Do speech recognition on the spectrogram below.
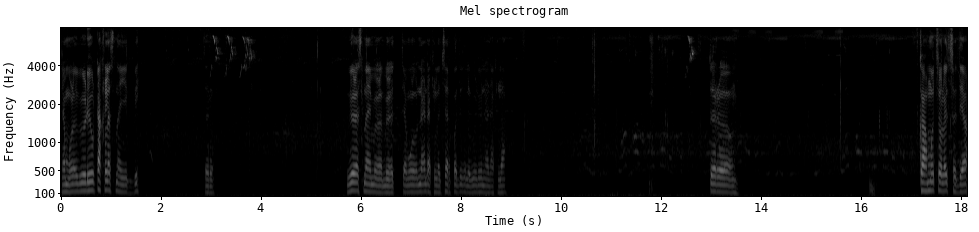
त्यामुळे व्हिडिओ टाकलाच नाही एक बी. तर वेळच नाही मिळ मिळत. त्यामुळं नाही टाकला. चार पाच दिवसाला व्हिडिओ नाही टाकला. तर कामं चालू आहेत सध्या.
